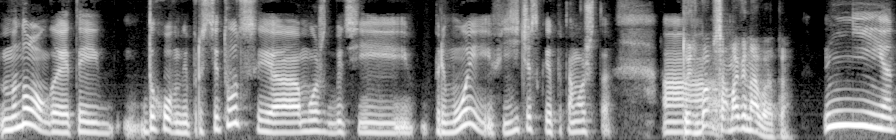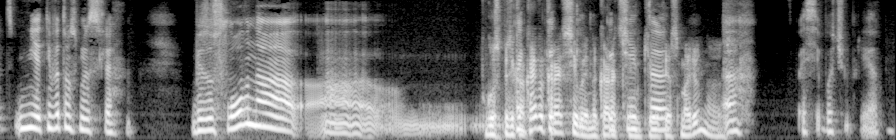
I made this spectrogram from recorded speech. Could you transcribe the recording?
много этой духовной проституции, а может быть и прямой, и физической, потому что... А, То есть баба сама виновата? Нет, нет, не в этом смысле. Безусловно... А, Господи, какая вы красивая на картинке. Вот я смотрю на вас. Спасибо, очень приятно.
